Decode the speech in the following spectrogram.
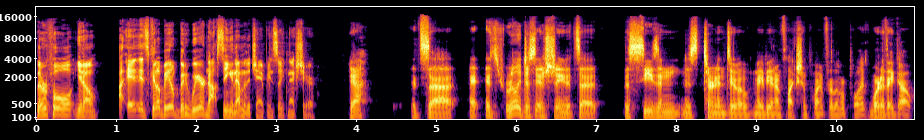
Liverpool, you know, it, it's going to be a bit weird not seeing them in the Champions League next year. Yeah, it's uh, it's really just interesting. It's a this season has turned into a, maybe an inflection point for Liverpool. Like, where do they go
